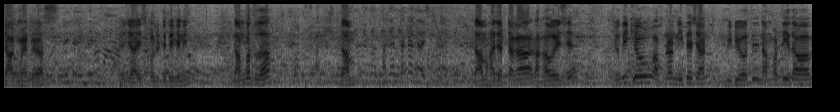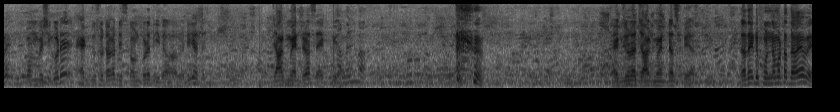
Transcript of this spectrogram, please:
চাক ম্যাড্রাস। এই যে আইস কোয়ালিটি দেখে নিন। দাম কত দা দাম? দাম হাজার টাকা রাখা হয়েছে। যদি কেউ আপনার নিতে চান, ভিডিওতে নাম্বার দিয়ে দেওয়া হবে। কম বেশি করে এক দুশো টাকা ডিসকাউন্ট করে দিয়ে দেওয়া হবে, ঠিক আছে? জাগ ম্যাড্রাস এক পেয়ার এক জোড়া জাগ ম্যাড্রাস পেয়ার দাদা, একটু ফোন নাম্বারটা দেওয়া যাবে?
